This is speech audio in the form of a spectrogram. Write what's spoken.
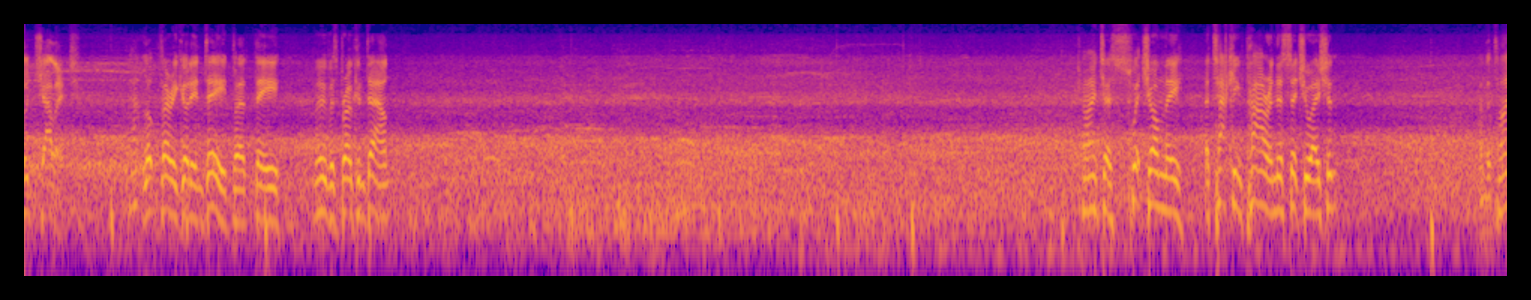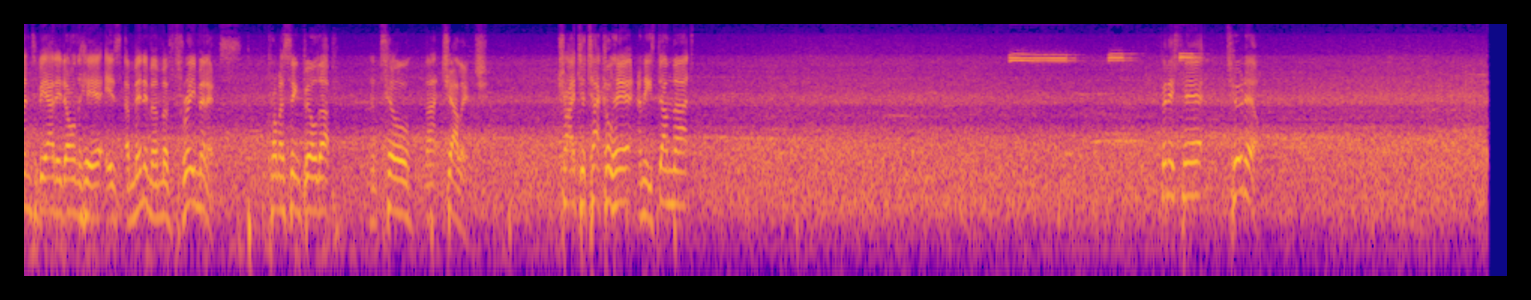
Good challenge. That looked very good indeed, but the move has broken down. Trying to switch on the attacking power in this situation. And the time to be added on here is a minimum of three minutes. Promising build-up until that challenge. Tried to tackle here, and he's done that. Finished here, 2-0.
